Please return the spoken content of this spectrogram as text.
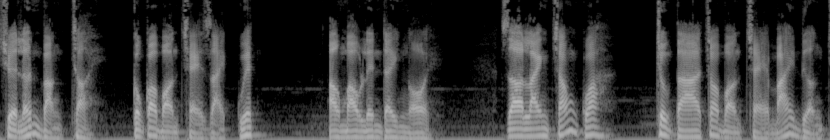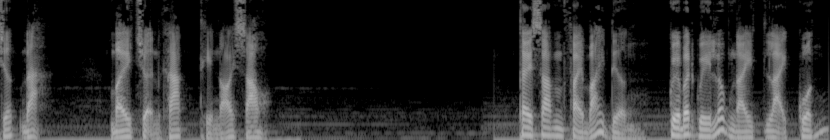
Chuyện lớn bằng trời cũng có bọn trẻ giải quyết. Ông mau lên đây ngồi. Giờ lành chóng qua Chúng ta cho bọn trẻ bái đường trước đã. Mấy chuyện khác thì nói sau. Thầy Sam phải bái đường Quy bất Quy lúc này lại cuống.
